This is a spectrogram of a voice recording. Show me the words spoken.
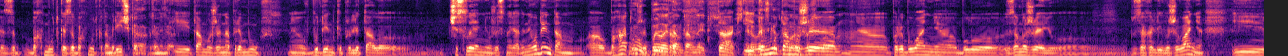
за Бахмутка, за Бахмутка, там річка, Так, так, так. і там уже напряму е, в будинки прилітало численні вже снаряди. Не один там, а багато Ну, вже били прилітало. там, там Так, і тому там уже е, перебування було за межею е, взагалі виживання. І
